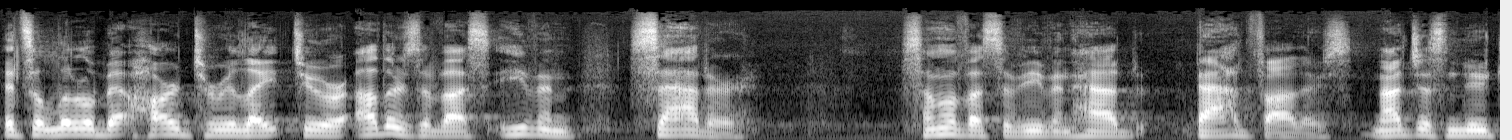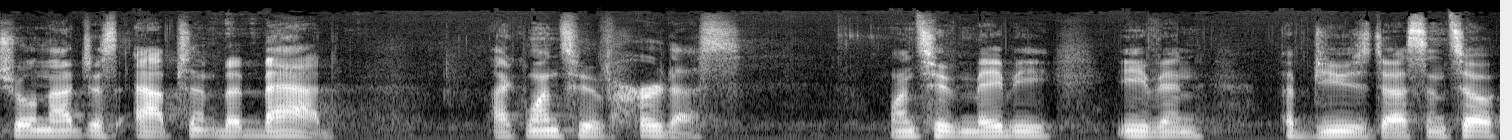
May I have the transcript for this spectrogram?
it's a little bit hard to relate to, or others of us, even sadder. Some of us have even had bad fathers, not just neutral, not just absent, but bad like ones who have hurt us, ones who've maybe even abused us. And so,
